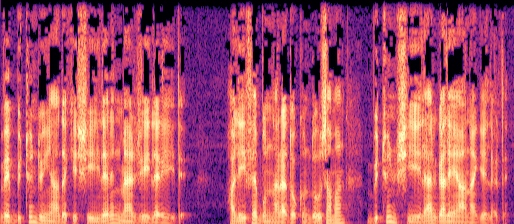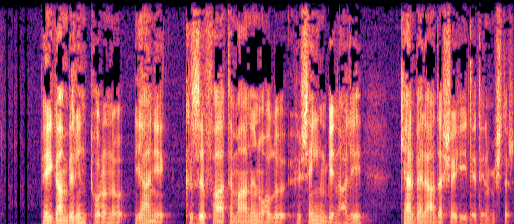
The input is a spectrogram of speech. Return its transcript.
ve bütün dünyadaki Şiilerin mercileriydi. Halife bunlara dokunduğu zaman bütün Şiiler galeyana gelirdi. Peygamberin torunu yani kızı Fatıma'nın oğlu Hüseyin bin Ali Kerbela'da şehit edilmiştir.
